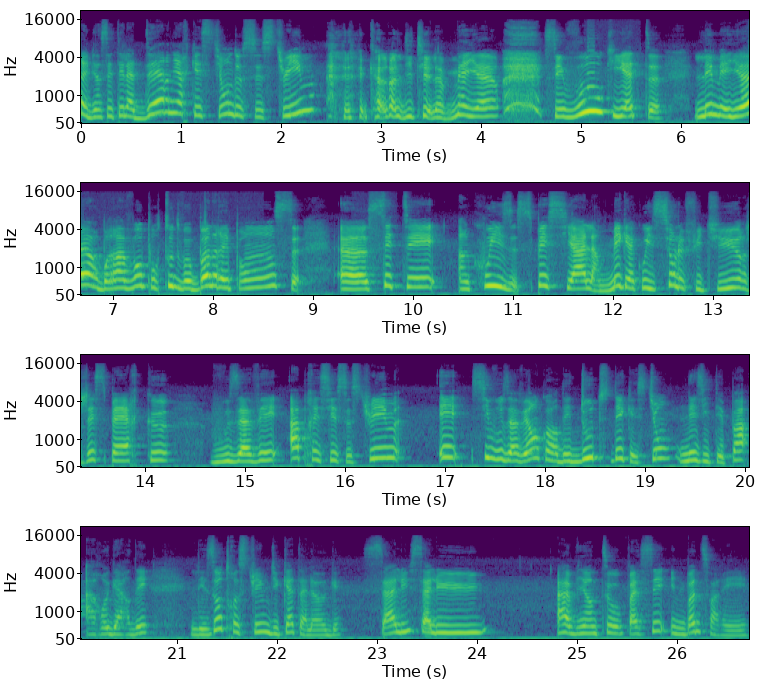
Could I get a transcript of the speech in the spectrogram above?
et eh bien c'était la dernière question de ce stream. Carole dit tu es la meilleure. C'est vous qui êtes les meilleurs. Bravo pour toutes vos bonnes réponses. Euh, c'était un quiz spécial, un méga quiz sur le futur. J'espère que vous avez apprécié ce stream. Et si vous avez encore des doutes, des questions, n'hésitez pas à regarder les autres streams du catalogue. Salut, salut À bientôt, passez une bonne soirée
